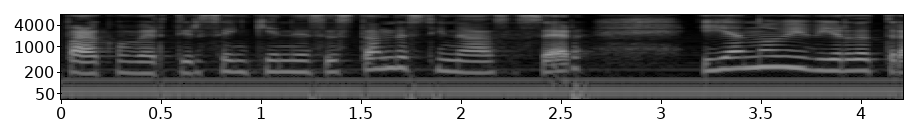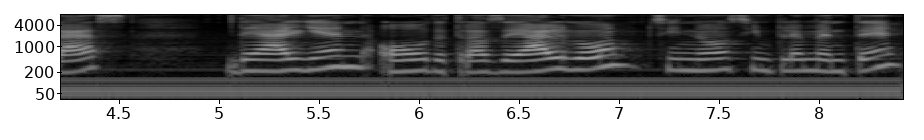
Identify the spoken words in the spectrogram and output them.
para convertirse en quienes están destinadas a ser y ya no vivir detrás de alguien o detrás de algo, sino simplemente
